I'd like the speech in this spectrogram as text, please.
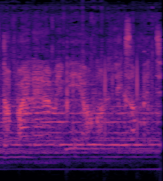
Stop by later. Maybe I'm gonna fix something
